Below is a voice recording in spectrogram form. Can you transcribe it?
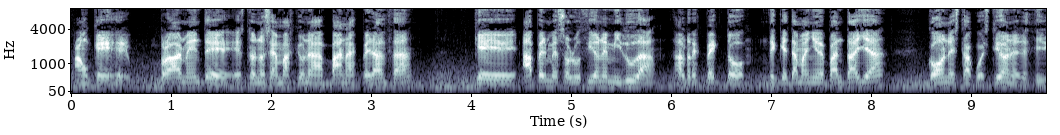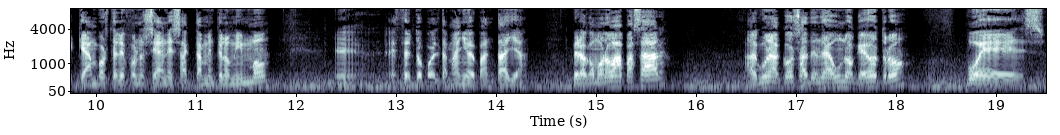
aunque probablemente esto no sea más que una vana esperanza, que Apple me solucione mi duda al respecto de qué tamaño de pantalla con esta cuestión, es decir, que ambos teléfonos sean exactamente lo mismo, eh, excepto por el tamaño de pantalla. Pero como no va a pasar, alguna cosa tendrá uno que otro, pues,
